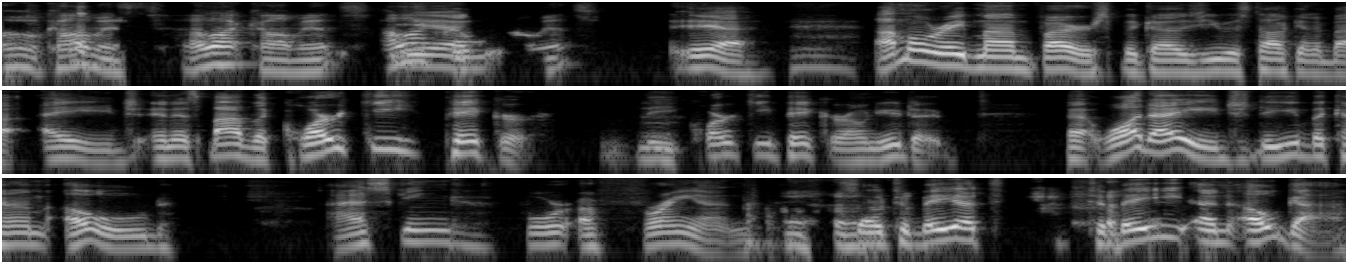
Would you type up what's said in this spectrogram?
Oh, comments. I like comments. I like Yeah. comments. Yeah, I'm gonna read mine first because you was talking about age, and it's by the Quirky Picker, mm. the Quirky Picker on YouTube. At what age do you become old? Asking for a friend. So to be a to be an old guy,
